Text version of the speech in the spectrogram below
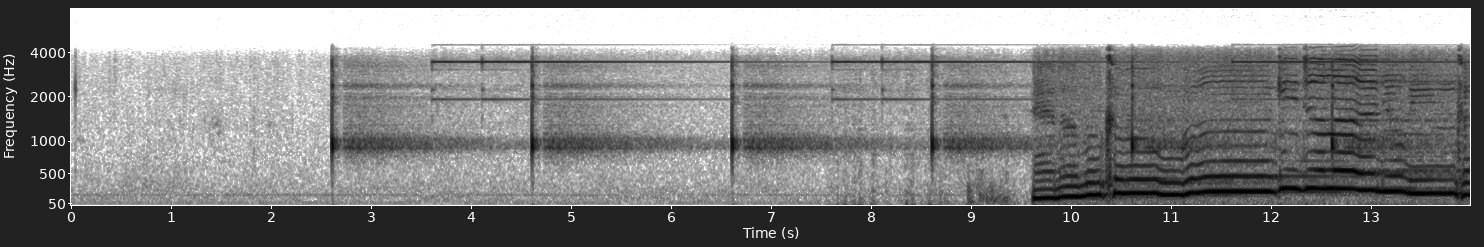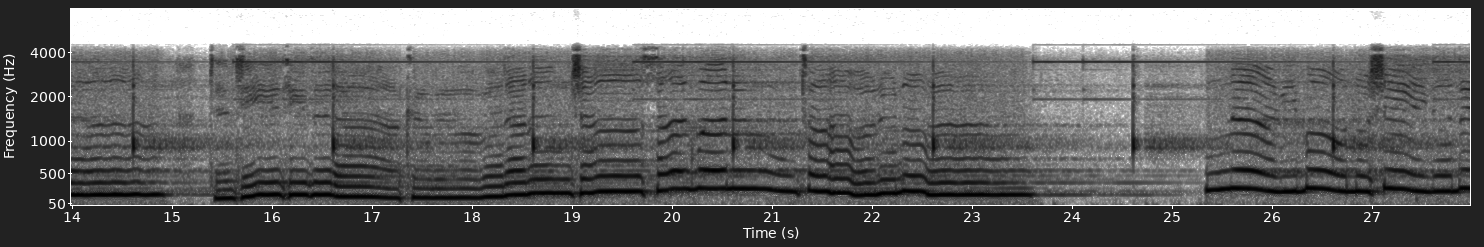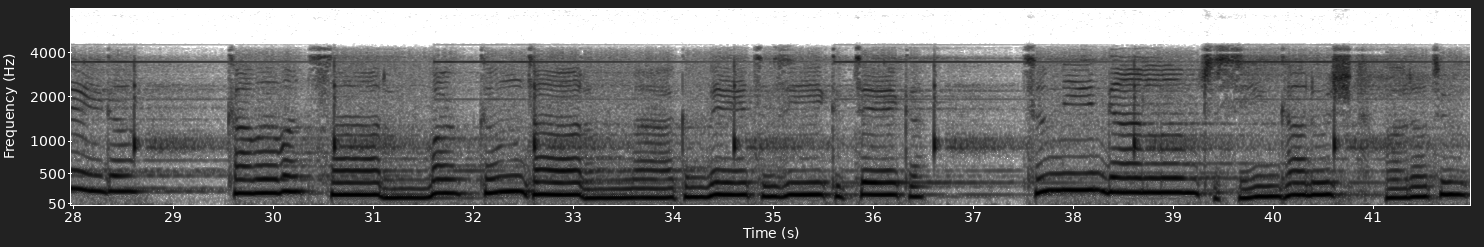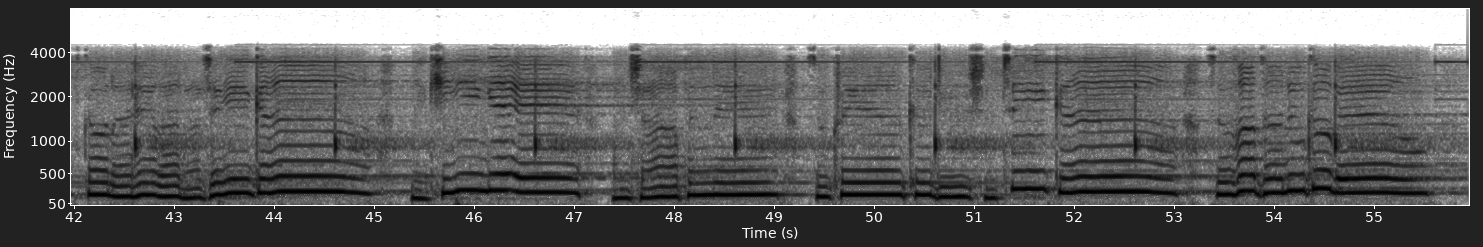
single nigga. Kawawatsarum, makuntarum, akumeta zikuteka. Tumin ganlum, chasin kadush, waratup kana hela nateka. Nikinge, there, so kriya kudushan a. So hatanukavel.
